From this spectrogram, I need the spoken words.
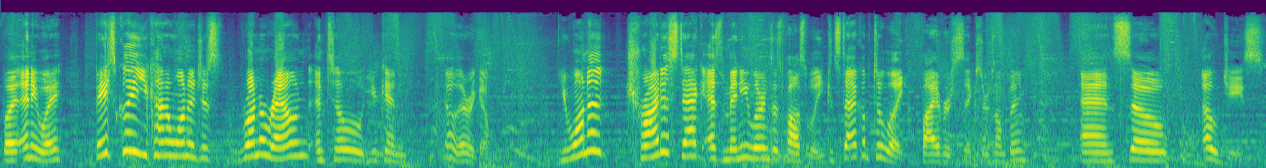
But anyway, basically you kind of want to just run around until you can. Oh, there we go. You want to try to stack as many learns as possible. You can stack up to like five or six or something. And so, oh geez,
